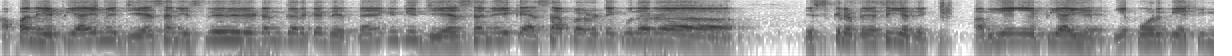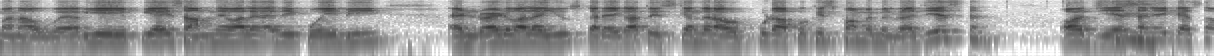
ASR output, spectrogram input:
अपन एपीआई में जेएसएन इसलिए रिटर्न करके देते हैं क्योंकि जेएसएन एक ऐसा पर्टिकुलर स्क्रिप्ट जैसे ये देखो अब ये एपीआई है ये कोर पीएचपी बना हुआ है अब ये एपीआई सामने वाला यदि कोई भी एंड्रॉइड वाला यूज़ करेगा तो इसके अंदर आउटपुट आपको किस फॉर्म में मिल रहा है जेएसएन और जेएसएन हम्म। एक ऐसा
